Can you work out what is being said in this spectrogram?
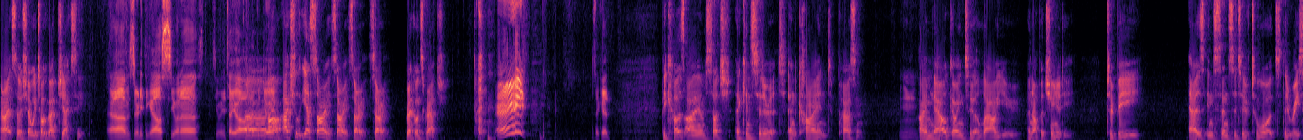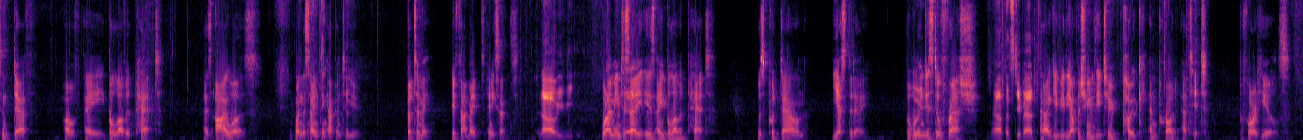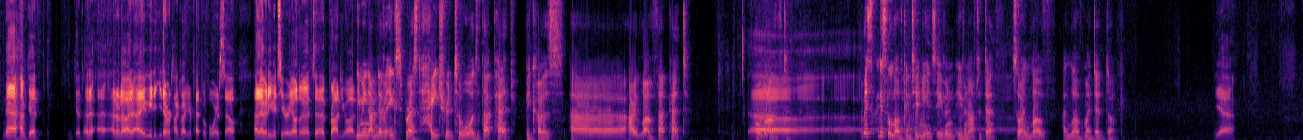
Alright, so shall we talk about Jexi? Um, is there anything else you wanna? Do you want me to tell you how I've been Uh, doing? oh, actually, yes, sorry, sorry, sorry, sorry. Record scratch. Is that good? Because I am such a considerate and kind person, Mm. I am now going to allow you an opportunity to be as insensitive towards the recent death of a beloved pet as I was when the same thing happened to you. But to me, if that made any sense. No, we, we, What I mean to say is a beloved pet was put down yesterday. The wound is still fresh, oh, that's too bad. and I give you the opportunity to poke and prod at it before it heals. Nah, I'm good. I'm good. I, don't- I, I don't know. I, I mean, you never talked about your pet before, so I don't have any material to, to prod you on. You mean I've never expressed hatred towards that pet because uh, I love that pet? Or loved? Uh, I guess, I guess the love continues even even after death. So I love I love my dead dog. Yeah.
